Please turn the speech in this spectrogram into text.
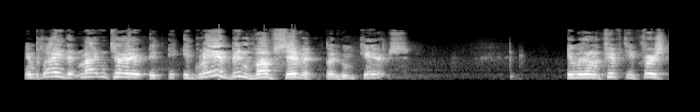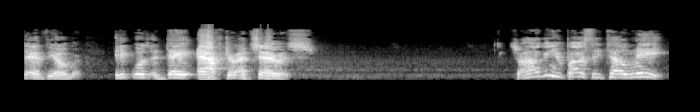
Implying that Matan Torah, it, it, may have been Vav Sivan, but who cares? It was on the 51st day of the Omer. It equals a day after Atzeres. So how can you possibly tell me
